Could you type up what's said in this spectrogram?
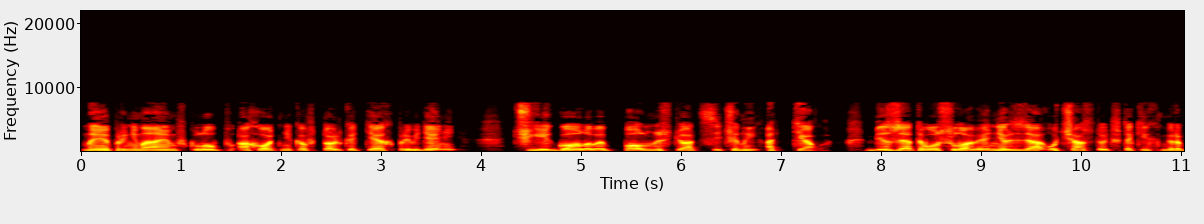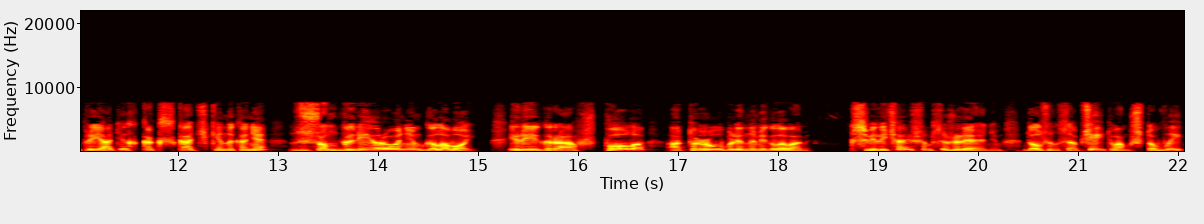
«Мы принимаем в клуб охотников только тех привидений, чьи головы полностью отсечены от тела. Без этого условия нельзя участвовать в таких мероприятиях, как скачки на коне с жонглированием головой или игра в поло отрубленными головами. С величайшим сожалением должен сообщить вам, что вы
